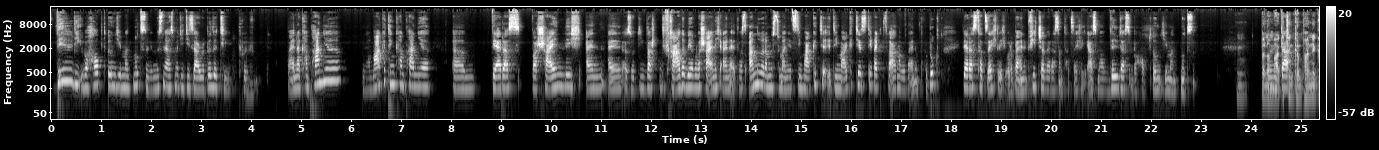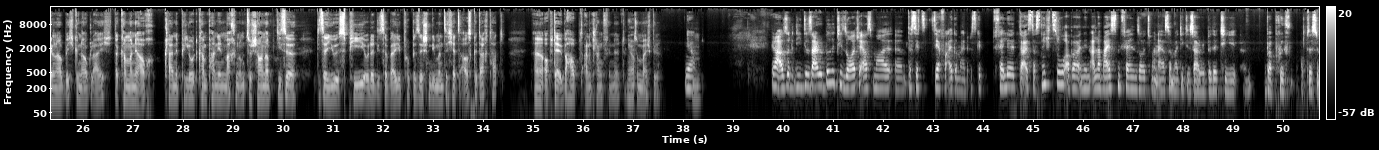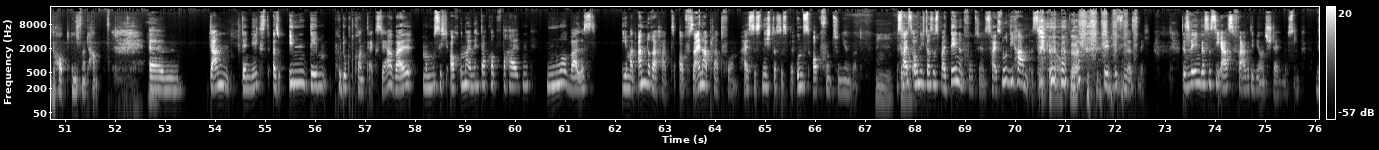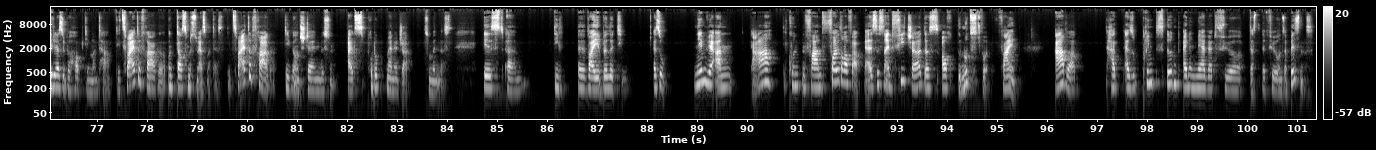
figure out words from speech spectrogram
will die überhaupt irgendjemand nutzen? Wir müssen erstmal die Desirability prüfen. Bei einer Kampagne, einer Marketingkampagne, ähm, wäre das wahrscheinlich ein, ein also die, die Frage wäre wahrscheinlich eine etwas andere. Da müsste man jetzt die, Marketer, die Marketeers direkt fragen, aber bei einem Produkt wäre das tatsächlich, oder bei einem Feature wäre das dann tatsächlich erstmal, will das überhaupt irgendjemand nutzen? Hm. Bei einer Marketingkampagne glaube ich genau gleich. Da kann man ja auch kleine Pilotkampagnen machen, um zu schauen, ob diese, dieser USP oder diese Value Proposition, die man sich jetzt ausgedacht hat, äh, ob der überhaupt Anklang findet, ja. zum Beispiel. Ja. Hm. Genau, also die Desirability sollte erstmal, äh, das ist jetzt sehr verallgemeinert. Es gibt Fälle, da ist das nicht so, aber in den allermeisten Fällen sollte man erst einmal die Desirability äh, überprüfen, ob das überhaupt irgendjemand haben. Mhm. Ähm, dann der nächste, also in dem Produktkontext, ja, weil man muss sich auch immer im Hinterkopf behalten, nur weil es jemand anderer hat auf seiner Plattform, heißt es nicht, dass es bei uns auch funktionieren wird. Hm, das genau. heißt auch nicht, dass es bei denen funktioniert. Das heißt nur, die haben es. Genau, ja. wir wissen es nicht. Deswegen, das ist die erste Frage, die wir uns stellen müssen. Will das überhaupt jemand haben? Die zweite Frage, und das müssen wir erstmal testen. Die zweite Frage, die wir uns stellen müssen, als Produktmanager zumindest, ist ähm, die äh, Viability. Also nehmen wir an, ja, die Kunden fahren voll drauf ab. Ja, es ist ein Feature, das auch genutzt wird. Fein. Aber hat, also bringt es irgendeinen Mehrwert für das, äh, für unser Business.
